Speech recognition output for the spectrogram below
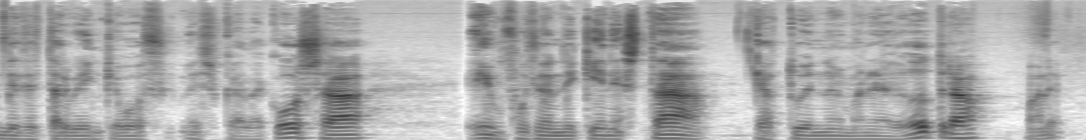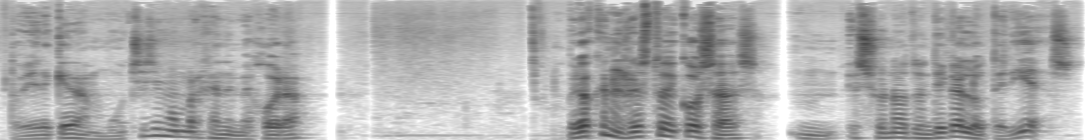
detectar bien qué voz es cada cosa, en función de quién está, que actúen de una manera o de otra, ¿vale? Todavía le queda muchísimo margen de mejora. Pero es que en el resto de cosas mm, es una auténtica loterías.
